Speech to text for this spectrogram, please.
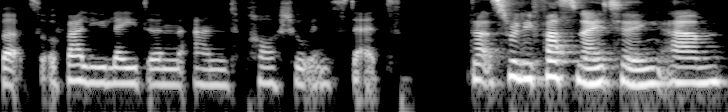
but sort of value laden and partial instead. That's really fascinating. Um,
